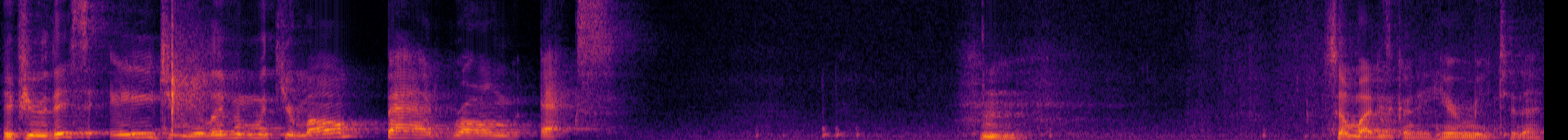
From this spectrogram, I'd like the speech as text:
If you're this age and you're living with your mom, bad, wrong, X. Hmm. Somebody's gonna hear me today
